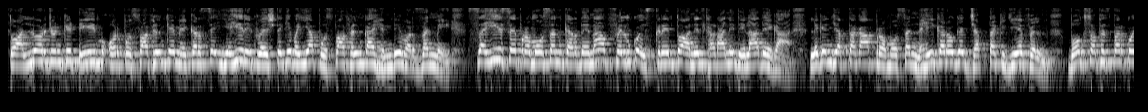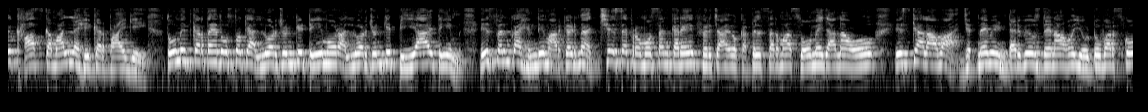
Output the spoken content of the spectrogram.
तो अल्लू अर्जुन की टीम और पुष्पा फ़िल्म के मेकर से यही रिक्वेस्ट है कि भैया पुष्पा फ़िल्म का हिंदी वर्जन में सही से प्रमोशन कर देना। फ़िल्म को स्क्रीन तो अनिल थड़ानी दिला देगा। लेकिन जब तक आप प्रमोशन नहीं करोगे, जब तक ये फ़िल्म बॉक्स ऑफ़िस पर कोई खास कमाल नहीं कर पाएगी। तो उम्मीद करते हैं दोस्तों कि अल्लू अर्जुन की टीम और अल्लू अर्जुन की पीआर टीम इस फ़िल्म का हिंदी मार्केट में अच्छे से प्रमोशन करे। फिर चाहे वो कपिल शर्मा शो में जाना हो, इसके अलावा जितने भी इंटरव्यूज़ देना हो यूट्यूबर्स को,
